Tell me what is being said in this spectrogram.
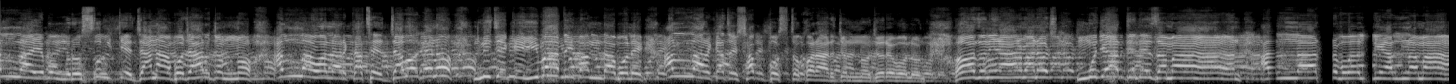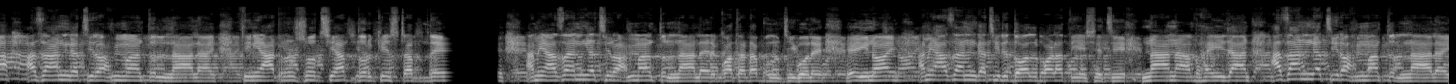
আল্লাহ এবং রসুলকে জানা বোঝার জন্য। আল্লাহ ওয়ালার কাছে যাব কেন? নিজেকে ইবাদি বান্দা বলে আল্লাহর কাছে সাব্যস্ত করার জন্য জোরে বলুন। দুনিয়ার মানুষ মুজাদ্দিদে জামান, আল্লাহর বলি আল্লামা আজান গাছি রহমাতুল্লাহ আলাই তিনি আঠারোশো ছিয়াত্তর খ্রিস্টাব্দে আমি আজান গাছি রহমাতুল্লাহ আলাইয়ের কথাটা বলছি বলে। এই নয়, আমি আজান গাছির দল পাড়াতে এসেছি। না না, ভাইজান, আজান গাছি রহমাতুল্লাহ আলাই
